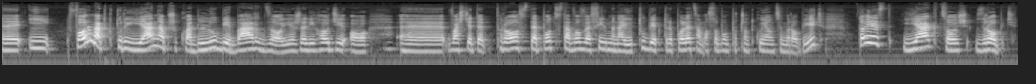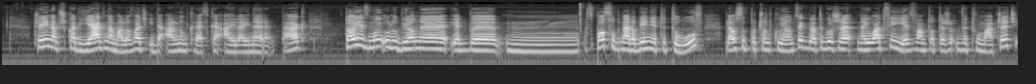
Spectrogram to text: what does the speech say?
E, I format, który ja na przykład lubię bardzo, jeżeli chodzi o e, właśnie te proste, podstawowe filmy na YouTubie, które polecam osobom początkującym robić, to jest jak coś zrobić. Czyli na przykład jak namalować idealną kreskę eyelinerem, tak? To jest mój ulubiony jakby mm, sposób na robienie tytułów dla osób początkujących, dlatego że najłatwiej jest Wam to też wytłumaczyć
